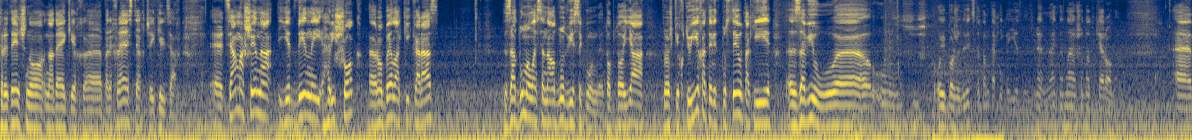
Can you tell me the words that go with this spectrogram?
критично на деяких перехрестях чи кільцях. Е, Ця машина єдиний грішок е, робила кілька разів, задумалася на 1-2 секунди. Тобто я трошки хотів їхати, відпустив, так її е, завів. Ой Боже, дивіться, там техніка їздить. Блін, навіть не знаю, що то таке робить. Е,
